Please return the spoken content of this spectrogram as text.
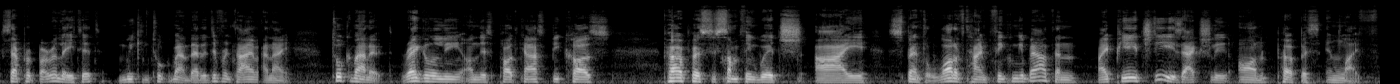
separate but related. We can talk about that a different time, and I talk about it regularly on this podcast because purpose is something which I spent a lot of time thinking about, and my PhD is actually on purpose in life,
